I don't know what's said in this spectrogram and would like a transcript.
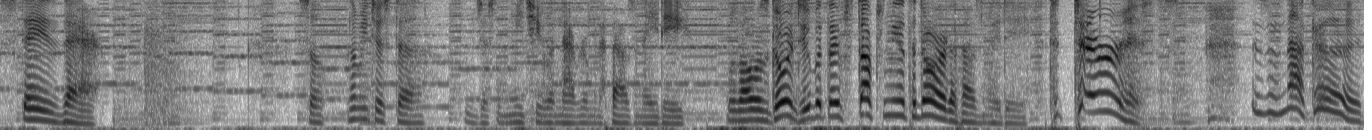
stay there. So let me just uh, let me just meet you in that room in 1000 AD. Was I was going to, but they've stopped me at the door at 1000 AD. To terrorists! This is not good.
